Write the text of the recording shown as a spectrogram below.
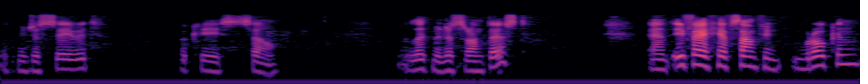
Let me just save it. Okay so let me just run test. And if I have something broken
